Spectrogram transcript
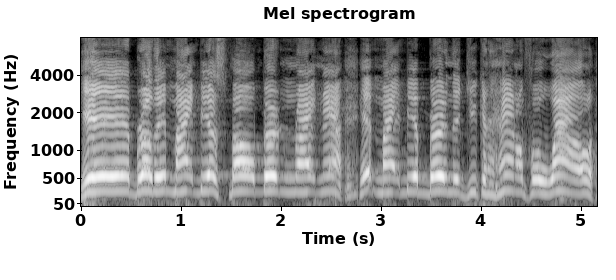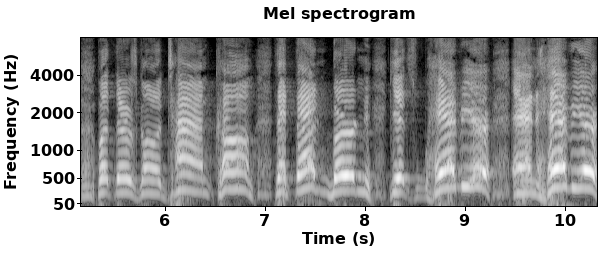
Yeah, brother, it might be a small burden right now. It might be a burden that you can handle for a while, but there's going to time come that that burden gets heavier and heavier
